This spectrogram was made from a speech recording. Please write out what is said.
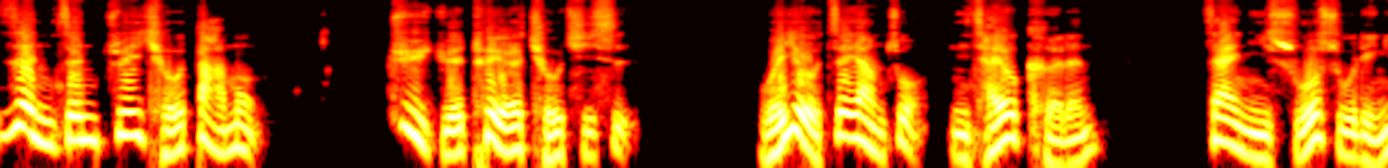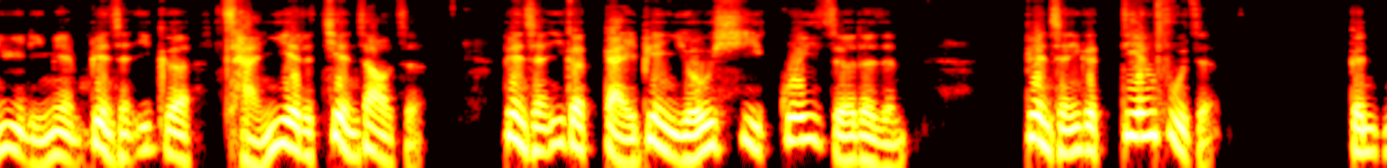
认真追求大梦，拒绝退而求其次。唯有这样做，你才有可能在你所属领域里面变成一个产业的建造者，变成一个改变游戏规则的人，变成一个颠覆者，跟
